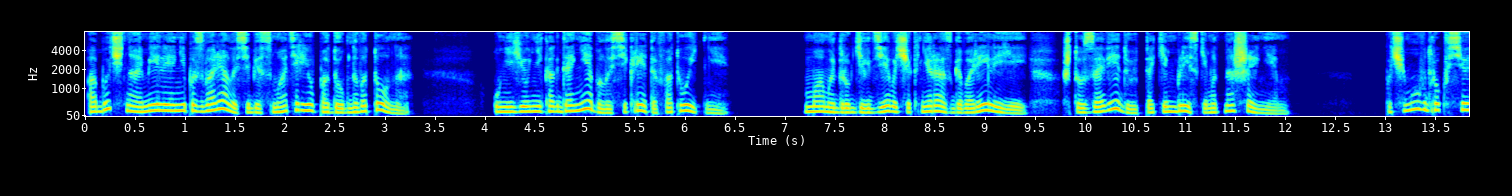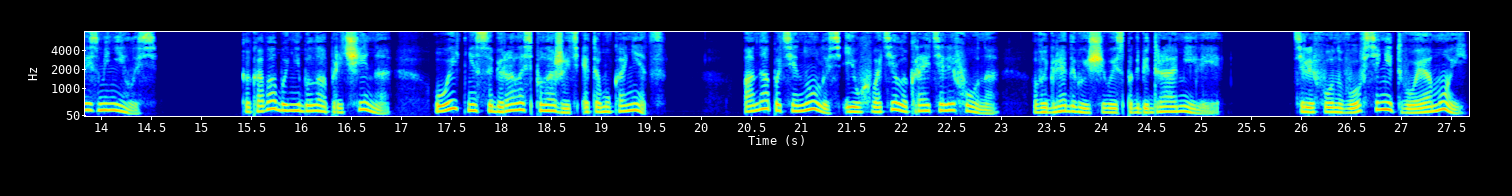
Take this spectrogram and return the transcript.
Обычно Амелия не позволяла себе с матерью подобного тона. У нее никогда не было секретов от Уитни. Мамы других девочек не раз говорили ей, что завидуют таким близким отношениям. Почему вдруг все изменилось? Какова бы ни была причина, Уитни собиралась положить этому конец. Она потянулась и ухватила край телефона, выглядывающего из-под бедра Амелии. «Телефон вовсе не твой, а мой.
